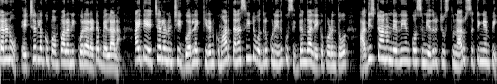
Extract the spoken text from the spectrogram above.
తనను హెచ్చర్లకు పంపాలని కోరారట బెల్లాన. అయితే హెచ్చర్ల నుంచి గొర్లె కిరణ్ కుమార్ తన సీటు వదులుకునేందుకు సిద్ధంగా లేకపోవడంతో అధిష్టానం నిర్ణయం కోసం ఎదురు చూస్తున్నారు సిట్టింగ్ ఎంపీ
